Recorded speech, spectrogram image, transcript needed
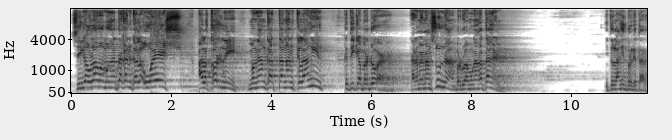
Sehingga ulama mengatakan kalau Uwais Al-Qarni mengangkat tangan ke langit ketika berdoa. Karena memang sunnah berdoa mengangkat tangan. Itu langit bergetar.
